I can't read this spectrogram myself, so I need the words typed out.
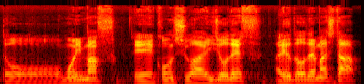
と思います。えー、今週は以上です。ありがとうございました。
